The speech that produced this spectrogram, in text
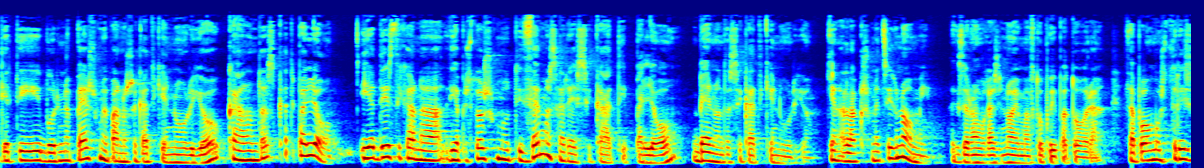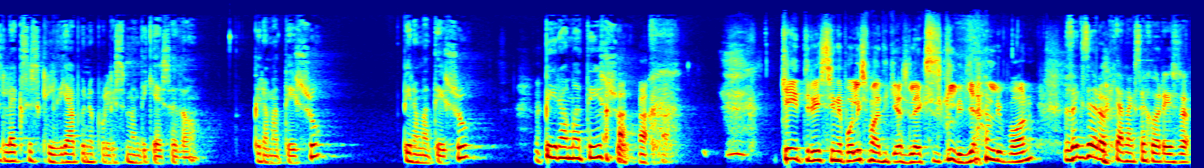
Γιατί μπορεί να πέσουμε πάνω σε κάτι καινούριο κάνοντας κάτι παλιό ή αντίστοιχα να διαπιστώσουμε ότι δεν μας αρέσει κάτι παλιό, μπαίνοντας σε κάτι καινούριο. Και να αλλάξουμε έτσι γνώμη. Δεν ξέρω αν βγάζει νόημα αυτό που είπα τώρα. Θα πω όμως τρεις λέξεις κλειδιά που είναι πολύ σημαντικές εδώ. Πειραματίσου, πειραματίσου, πειραματίσου. Και οι τρεις είναι πολύ σημαντικές λέξεις κλειδιά, λοιπόν. Δεν ξέρω ποια να ξεχωρίσω.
